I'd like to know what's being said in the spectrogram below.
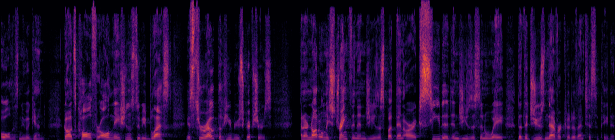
old is new again. God's call for all nations to be blessed is throughout the Hebrew scriptures and are not only strengthened in Jesus, but then are exceeded in Jesus in a way that the Jews never could have anticipated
